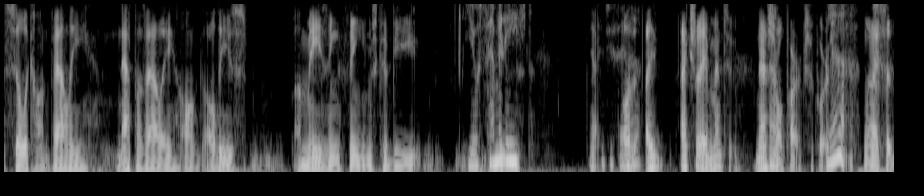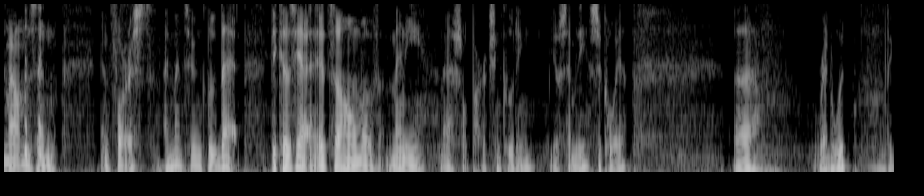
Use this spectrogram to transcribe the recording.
Silicon Valley, Napa Valley, all all these amazing themes could be Yosemite. used. Yeah. Did you say Oh, that? I actually I meant to national parks, of course. Yeah. When I said mountains and and forests, I meant to include that because yeah, it's a home of many national parks, including Yosemite, Sequoia, uh, redwood, the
